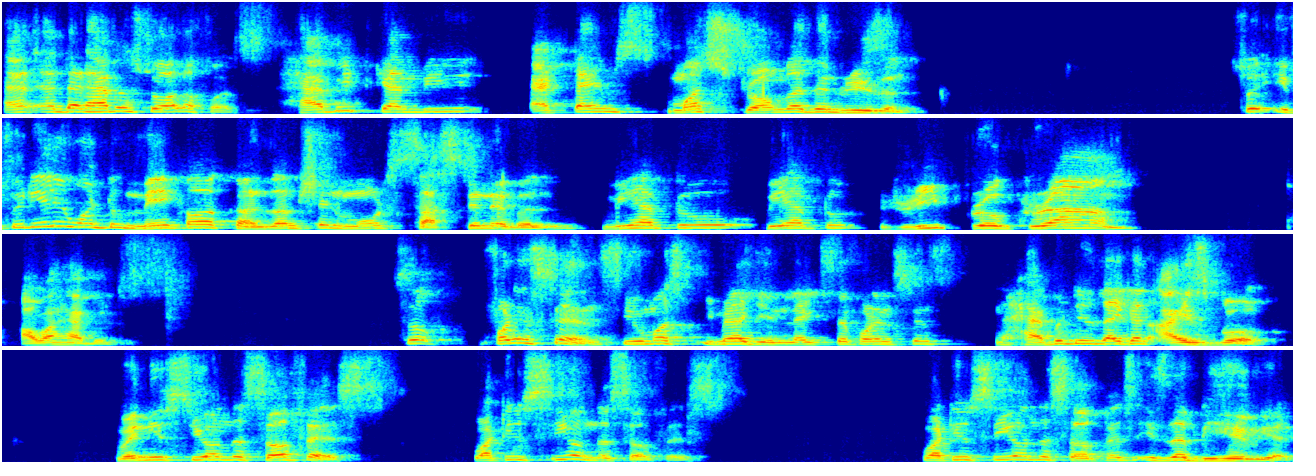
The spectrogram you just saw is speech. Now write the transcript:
and, and that happens to all of us. Habit can be at times much stronger than reason. So if we really want to make our consumption more sustainable, we have to we have to reprogram our habits. So for instance, you must imagine, like say for instance, habit is like an iceberg. When you see on the surface, what you see on the surface, what you see on the surface is the behavior.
